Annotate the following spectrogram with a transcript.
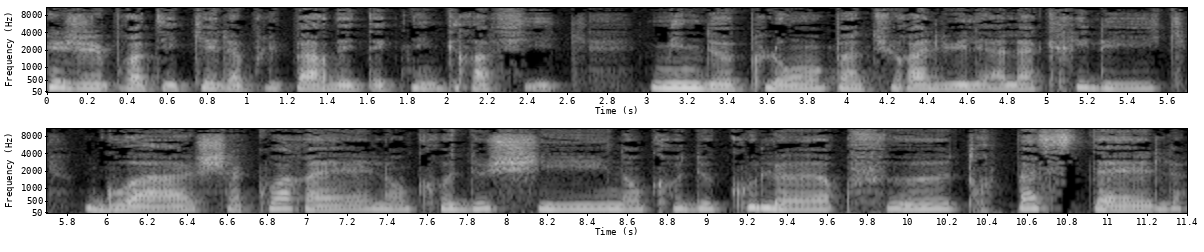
et j'ai pratiqué la plupart des techniques graphiques mine de plomb, peinture à l'huile et à l'acrylique, gouache, aquarelle, encre de Chine, encre de couleur, feutre, pastel.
